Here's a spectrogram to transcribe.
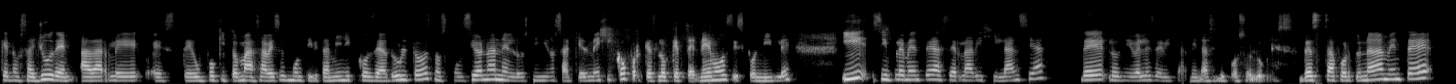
que nos ayuden a darle este, un poquito más. A veces multivitamínicos de adultos nos funcionan en los niños aquí en México porque es lo que tenemos disponible y simplemente hacer la vigilancia de los niveles de vitaminas liposolubles. Desafortunadamente,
